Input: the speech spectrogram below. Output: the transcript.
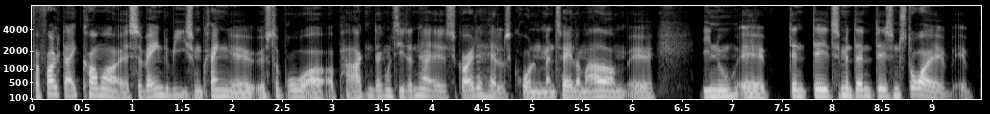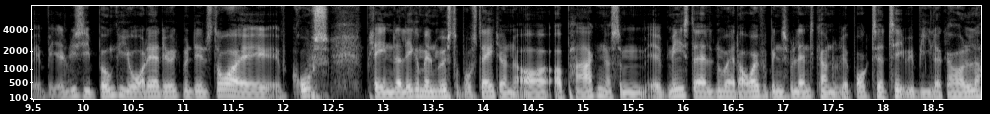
for folk, der ikke kommer øh, så vanligvis omkring øh, Østerbro og, og parken? Der kan man sige, den her øh, skøjtehalsgrund, man taler meget om øh, lige nu, øh, den, det er simpelthen den, det er sådan en stor, øh, øh, øh jeg vil sige bunkejord, det er det jo ikke, men det er en stor øh, grusplæne, der ligger mellem Østerbro Stadion og, og parken, og som øh, mest af alt, nu er der over i forbindelse med landskampen, bliver brugt til, at tv-biler kan holde der,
